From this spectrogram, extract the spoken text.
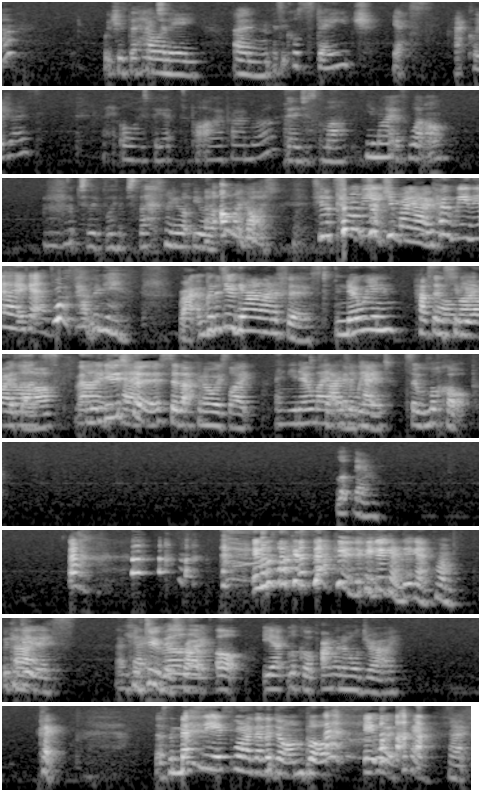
which is the Helene, um, is it called Stage? Yes, Acrylic eyes. Always forget to put eye primer on. They just come off. You might as well. Literally flinch there. You look, you oh my looked someone's me, touching my eye. poke me in the eye again. What's happening? Right, I'm going to do the eyeliner first. Knowing how oh sensitive Oh your eyes God. are, I'm Right, going to do this okay. first so that I can always like And you know my eyes are weird. count. So look up. Look down. It was like a second. Okay, do it again, do it again. Come on. We can do this. Okay. can do this, we'll right? Look up. Yeah, look up. I'm going to hold your eye. Okay. That's the messiest one I've ever done, but it works. Okay. Right.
